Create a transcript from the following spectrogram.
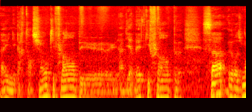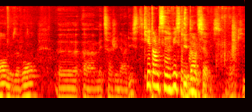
Une hypertension qui flampe, un diabète qui flampe. Ça, heureusement, nous avons euh, un médecin généraliste. Qui est dans le service. Qui est dans le service. Hein, qui,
